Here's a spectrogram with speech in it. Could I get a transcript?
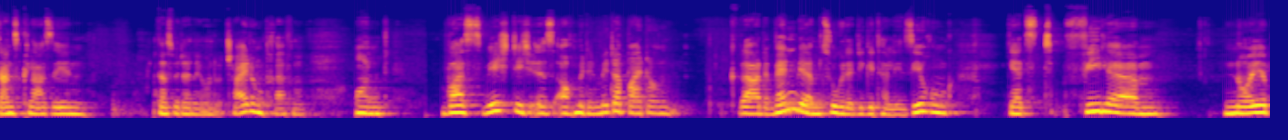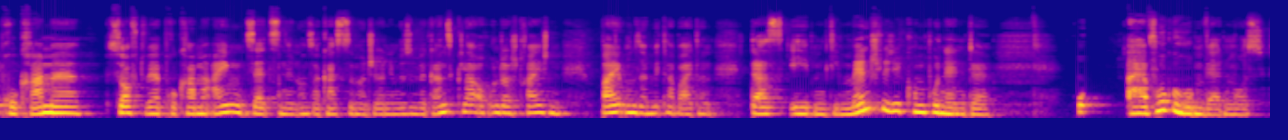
ganz klar sehen, dass wir da eine Unterscheidung treffen. Und was wichtig ist, auch mit den Mitarbeitern, gerade wenn wir im Zuge der Digitalisierung jetzt viele ähm, neue Programme Softwareprogramme einsetzen in unserer Customer Journey, müssen wir ganz klar auch unterstreichen bei unseren Mitarbeitern, dass eben die menschliche Komponente hervorgehoben werden muss.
